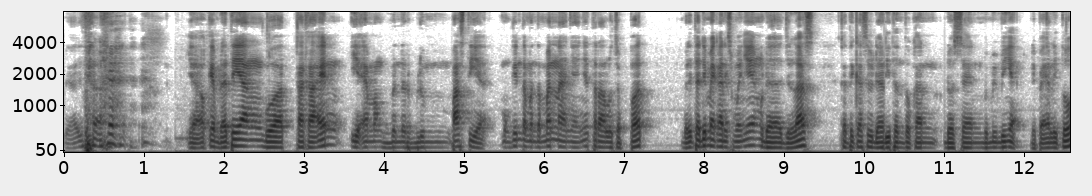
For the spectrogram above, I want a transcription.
Ya oke berarti yang buat KKN ya emang bener belum pasti ya. Mungkin teman-teman nanyanya terlalu cepat. Berarti tadi mekanismenya yang udah jelas ketika sudah ditentukan dosen pembimbingnya DPL itu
